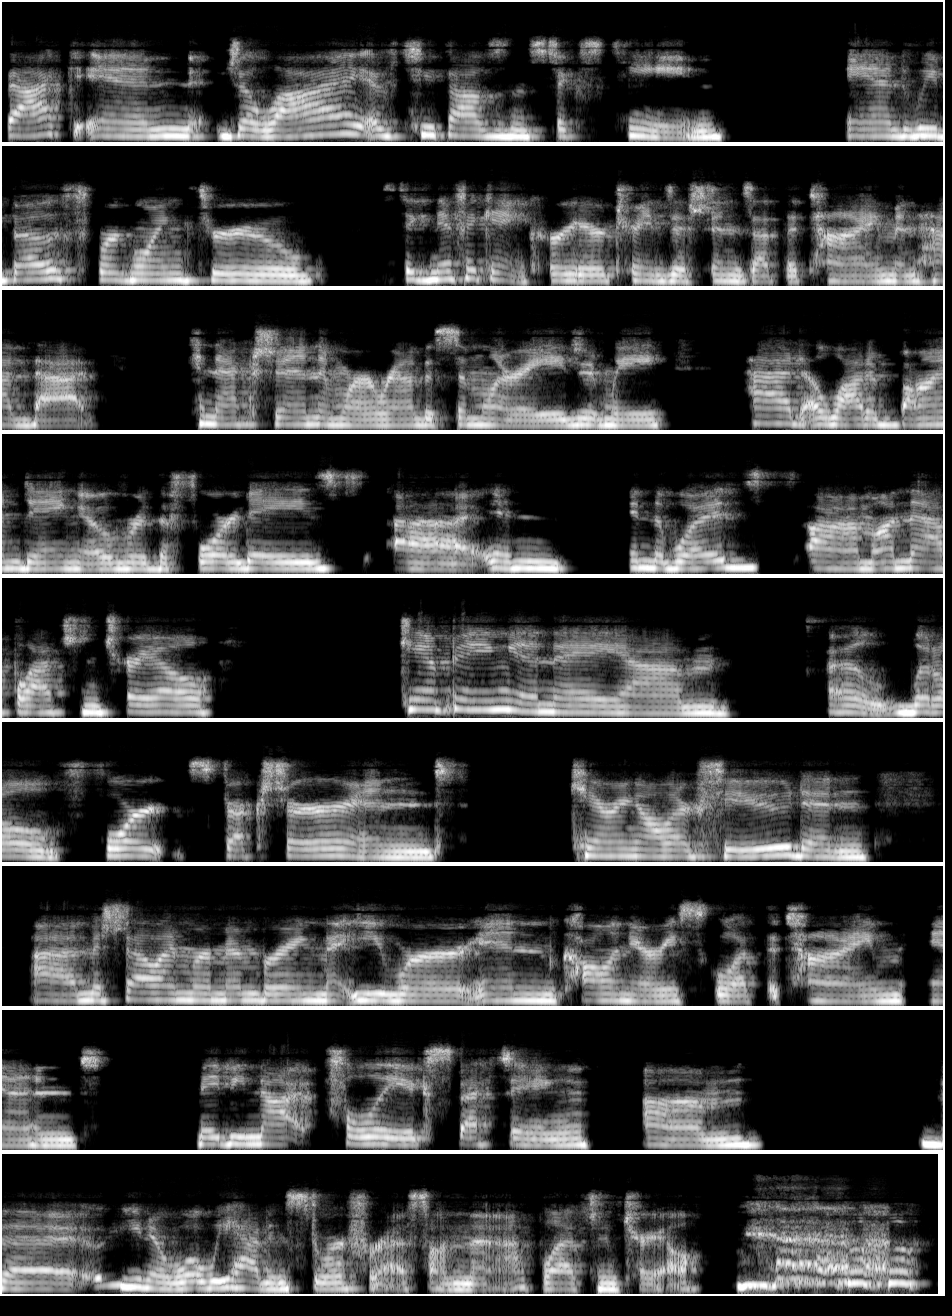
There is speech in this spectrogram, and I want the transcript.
back in July of 2016. And we both were going through significant career transitions at the time and had that connection and we're around a similar age and we had a lot of bonding over the four days uh, in in the woods um, on the Appalachian Trail, camping in a um, a little fort structure and carrying all our food. And uh, Michelle, I'm remembering that you were in culinary school at the time and maybe not fully expecting um, the you know what we had in store for us on the Appalachian Trail. yes,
